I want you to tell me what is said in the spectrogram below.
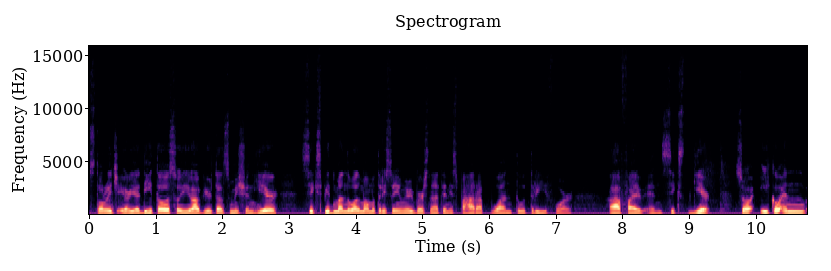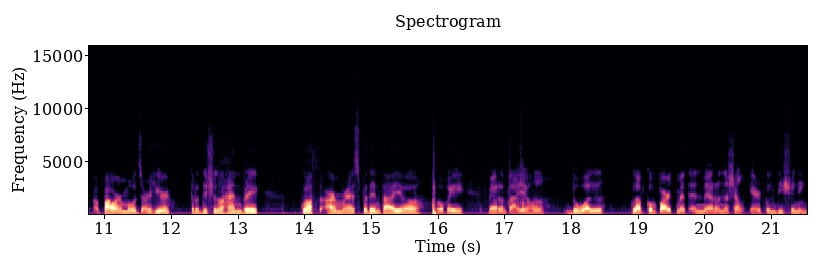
Storage area dito. So, you have your transmission here. 6-speed manual mga motorista. Yung reverse natin is paharap. 1, 2, 3, 4, uh, 5, and 6th gear. So, eco and power modes are here. Traditional handbrake, cloth armrest pa din tayo. Okay, meron tayong dual glove compartment and meron na siyang air conditioning.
